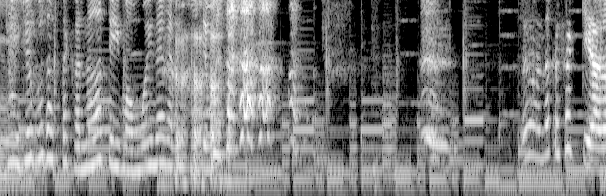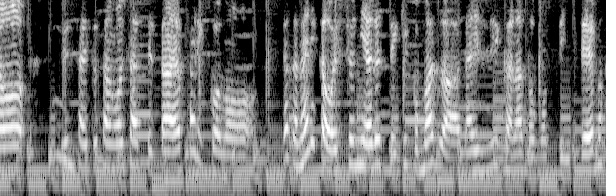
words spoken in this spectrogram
ん、大丈夫だったかなって今思いながら聞いてました。でもなんかさっきあの斉藤さんがおっしゃってたやっぱりこのなんか何かを一緒にやるって結構まずは大事かなと思っていて、まあ、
